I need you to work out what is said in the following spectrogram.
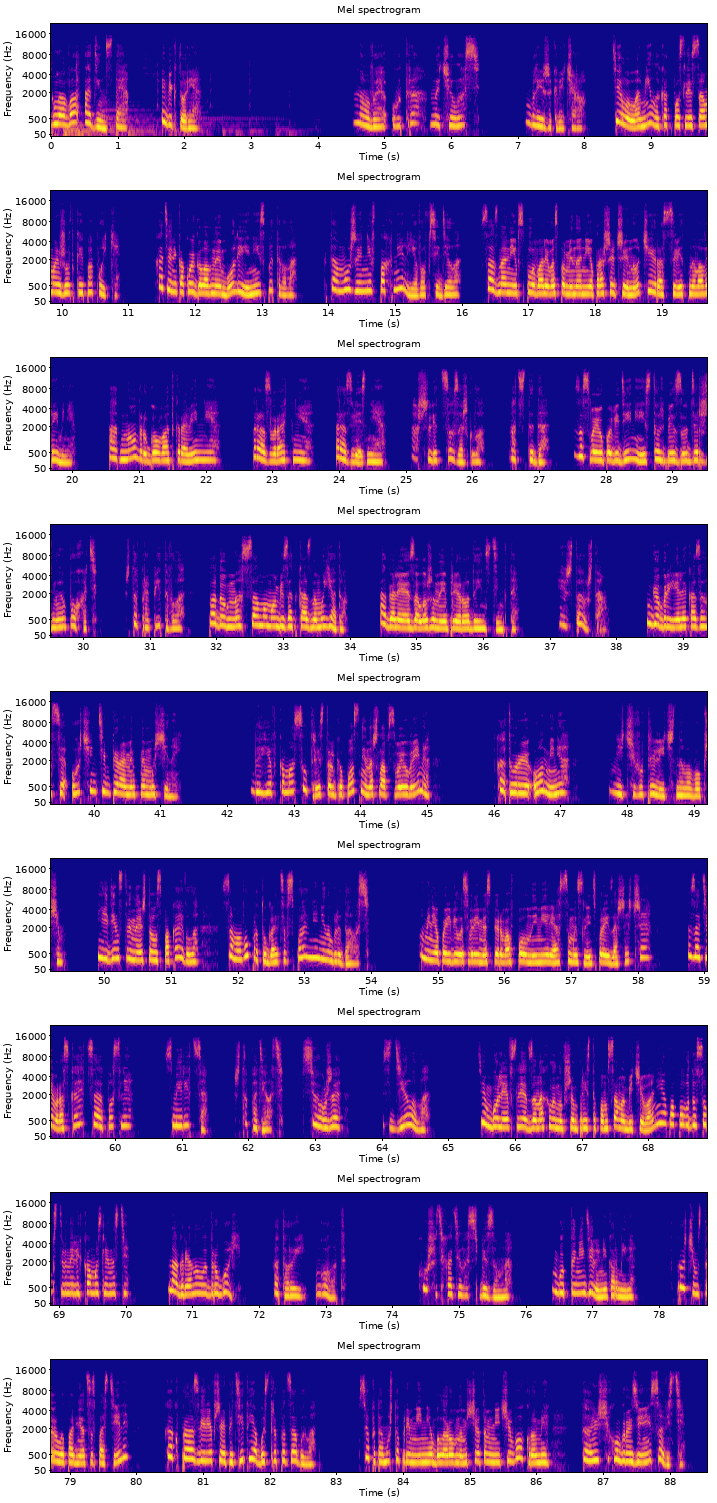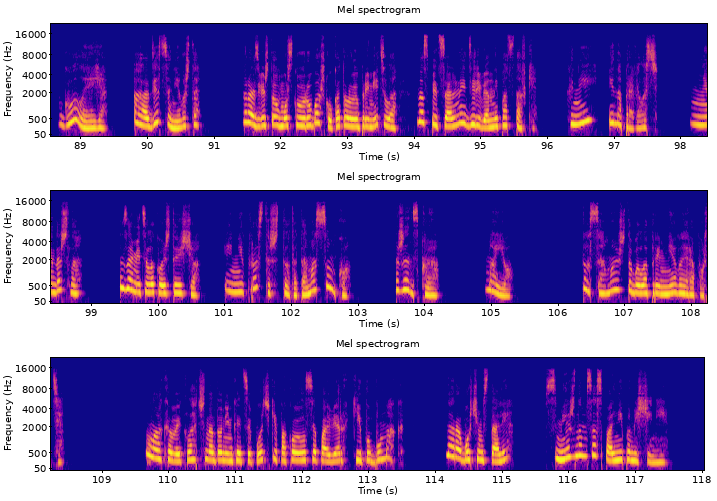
Глава 11. Виктория. Новое утро началось ближе к вечеру. Тело ломило, как после самой жуткой попойки. Хотя никакой головной боли я не испытывала. К тому же не в похмелье вовсе дело. В сознании всплывали воспоминания прошедшей ночи и рассветного времени. Одно другого откровеннее, развратнее, развязнее. Аж лицо зажгло от стыда за свое поведение и столь безудержную похоть, что пропитывала, подобно самому безотказному яду, оголяя заложенные природой инстинкты. И что уж там. Габриэль оказался очень темпераментным мужчиной. Да я в Камасутре столько пост не нашла в свое время, в которые он меня... Ничего приличного, в общем. Единственное, что успокаивало, самого португальца в спальне не наблюдалось. У меня появилось время сперва в полной мере осмыслить произошедшее, затем раскаяться, а после смириться. Что поделать? Все уже сделала. Тем более вслед за нахлынувшим приступом самобичевания по поводу собственной легкомысленности нагрянул и другой, который — голод. Кушать хотелось безумно, будто неделю не кормили. Впрочем, стоило подняться с постели, как про озверевший аппетит я быстро подзабыла. Все потому, что при мне не было ровным счетом ничего, кроме тающих угрызений совести. Голая я, а одеться не во что. Разве что в мужскую рубашку, которую приметила на специальной деревянной подставке. К ней и направилась. Не дошла. Заметила кое-что еще. И не просто что-то там, а сумку. Женскую. Мою. Ту самую, что была при мне в аэропорте. Лаковый клатч на тоненькой цепочке покоился поверх кипы бумаг на рабочем столе в смежном со спальней помещении.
